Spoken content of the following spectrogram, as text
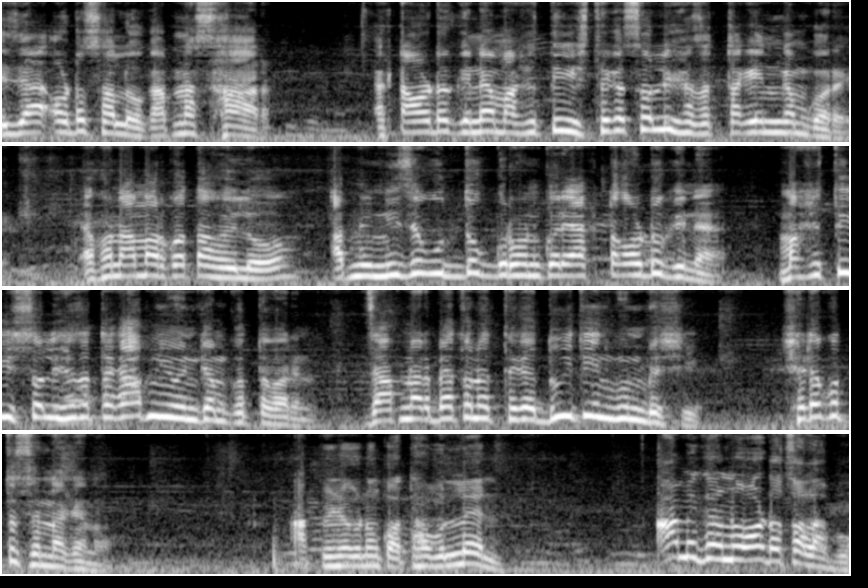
এই যে অটো চালক আপনার স্যার একটা অটো কিনে মাসে তিরিশ থেকে চল্লিশ হাজার টাকা ইনকাম করে। এখন আমার কথা হইল আপনি নিজে উদ্যোগ গ্রহণ করে একটা অটো কিনে মাসে তিরিশ চল্লিশ হাজার টাকা আপনিও ইনকাম করতে পারেন যা আপনার বেতনের থেকে দুই তিন গুণ বেশি। সেটা করতেছেন না কেন? আপনি না কোনো কথা বললেন? আমি কেন অটো চালাবো?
